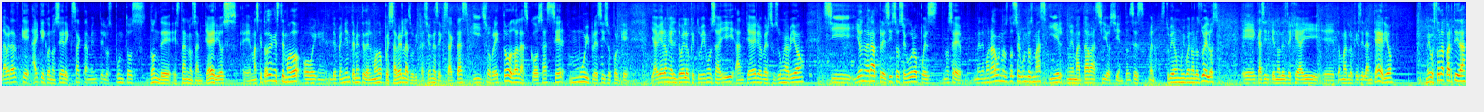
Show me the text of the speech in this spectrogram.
La verdad que hay que conocer exactamente los puntos donde están los antiaéreos. Eh, más que todo en este modo o independientemente del modo, pues saber las ubicaciones exactas y sobre todo las cosas ser muy preciso. Porque ya vieron el duelo que tuvimos ahí, antiaéreo versus un avión. Si yo no era preciso, seguro, pues no sé, me demoraba unos dos segundos más y él me mataba sí o sí. Entonces, bueno, estuvieron muy buenos los duelos. Eh, casi que no les dejé ahí eh, tomar lo que es el antiaéreo. Me gustó la partida,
